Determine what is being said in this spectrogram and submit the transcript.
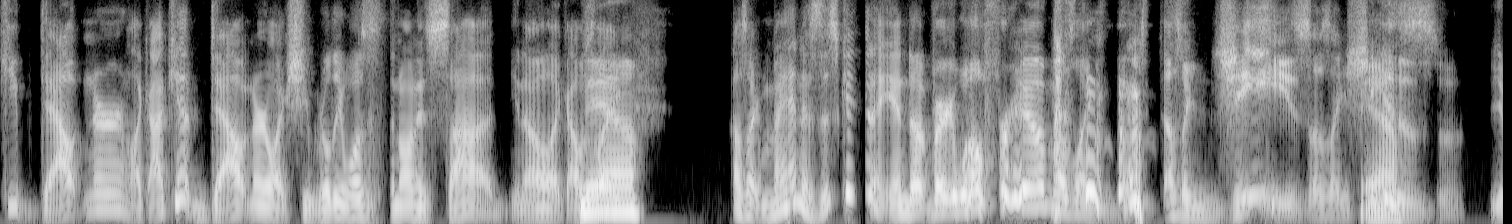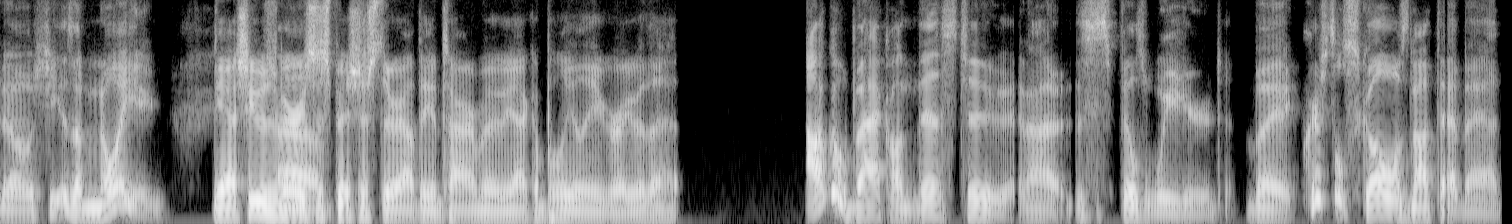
keep doubting her? Like I kept doubting her, like she really wasn't on his side. You know, like I was like, I was like, man, is this gonna end up very well for him? I was like, I was like, geez. I was like, she Yeah. is, you know, she is annoying. yeah, she was very Uh, suspicious throughout the entire movie. I completely agree with that. I'll go back on this too, and I this feels weird, but Crystal Skull was not that bad.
